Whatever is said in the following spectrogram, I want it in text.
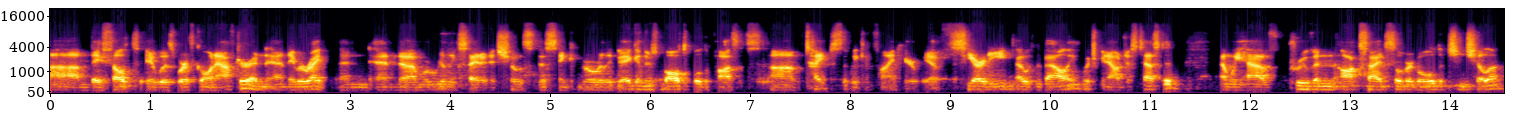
Um, they felt it was worth going after, and, and they were right. And and um, we're really excited. It shows this thing can grow really big, and there's multiple deposits um, types that we can find here. We have CRD out in the valley, which we now just tested, and we have proven oxide silver gold at Chinchilla.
